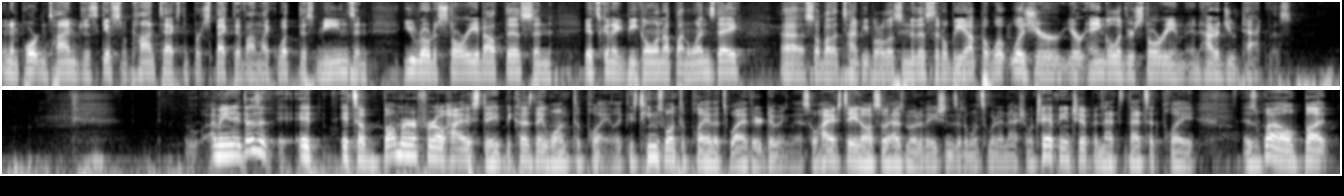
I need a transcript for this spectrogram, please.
an important time to just give some context and perspective on like what this means. And you wrote a story about this, and it's going to be going up on Wednesday. Uh, so by the time people are listening to this, it'll be up. But what was your your angle of your story, and, and how did you attack this? I mean, it doesn't. It it's a bummer for Ohio State because they want to play. Like these teams want to play. That's why they're doing this. Ohio State also has motivations that it wants to win a national championship, and that's that's at play as well. But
